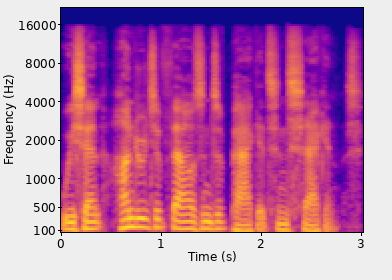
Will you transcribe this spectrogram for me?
we sent hundreds of thousands of packets in seconds.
